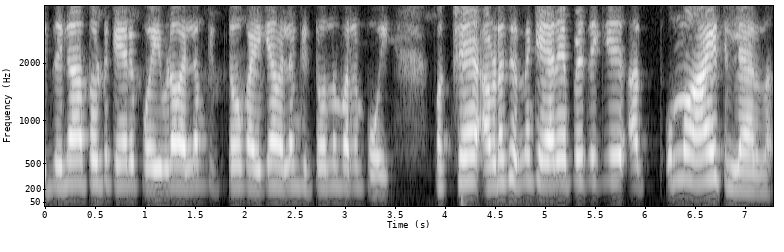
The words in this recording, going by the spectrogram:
ഇതിനകത്തോട്ട് കയറി പോയി. ഇവിടെ വല്ലതും കിട്ടോ കഴിക്കാൻ വല്ലതും കിട്ടുമോ എന്ന് പറഞ്ഞ് പോയി. പക്ഷെ അവിടെ ചെന്ന് കയറിയപ്പോഴത്തേക്ക് ഒന്നും ആയിട്ടില്ലായിരുന്നു.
